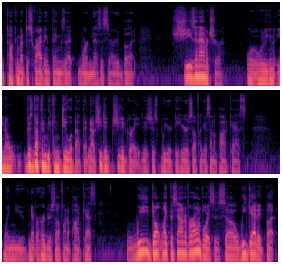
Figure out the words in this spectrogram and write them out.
like talking about describing things that weren't necessary, but she's an amateur. What are we gonna? You know, there's nothing we can do about that. No, she did. She did great. It's just weird to hear yourself, I guess, on a podcast when you've never heard yourself on a podcast. We don't like the sound of our own voices, so we get it. But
